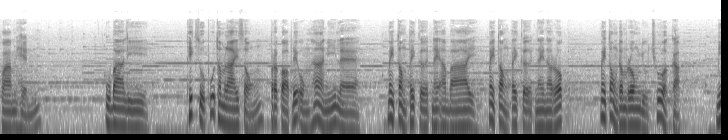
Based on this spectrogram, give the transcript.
ความเห็น อุบาลี ภิกษุผู้ทำลายสงประกอบด้วยองค์ห้านี้แล ไม่ต้องไปเกิดในอบาย ไม่ต้องไปเกิดในนรก ไม่ต้องดำรงอยู่ชั่วกับ มิ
